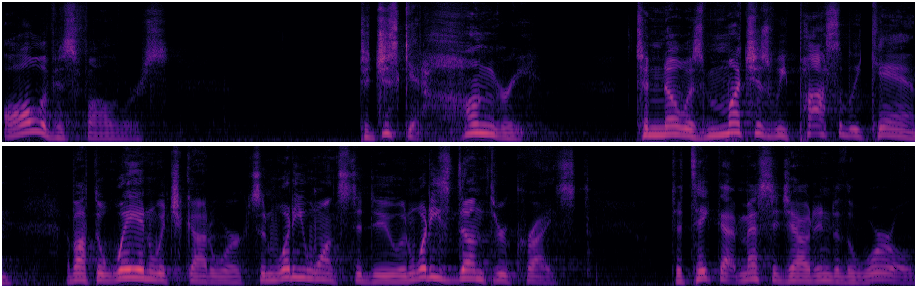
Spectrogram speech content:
all of his followers to just get hungry to know as much as we possibly can about the way in which God works and what he wants to do and what he's done through Christ, to take that message out into the world.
